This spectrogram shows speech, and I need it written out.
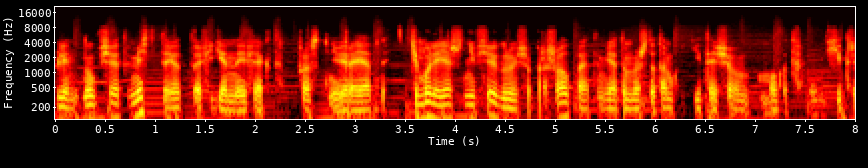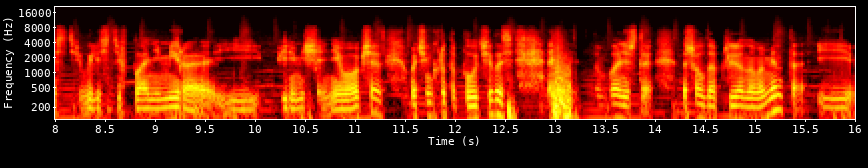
блин, ну все это вместе дает офигенный эффект, просто невероятный. Тем более я же не всю игру еще прошел, поэтому я думаю, что там какие-то еще могут хитрости вылезти в плане мира и перемещения его. Вообще очень круто получилось в том плане, что дошел до определенного момента, и,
